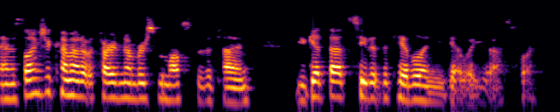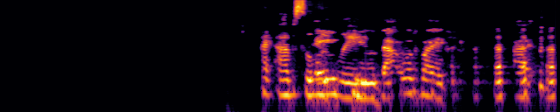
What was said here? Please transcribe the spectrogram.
And as long as you come at it with hard numbers most of the time, you get that seat at the table and you get what you ask for. I absolutely. Thank you. That was like, I,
